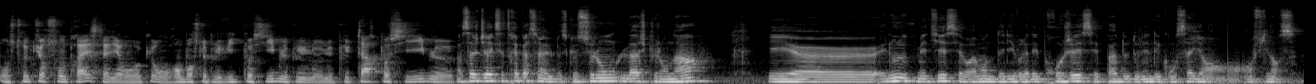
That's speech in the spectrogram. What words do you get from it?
on, structure son prêt, c'est-à-dire on, on, rembourse le plus vite possible, le plus, le, plus tard possible? Ah, Ça, je dirais que c'est très personnel, parce que selon l'âge que l'on a, et, et, nous, notre métier, c'est vraiment de délivrer des projets, c'est pas de donner des conseils en, en finance.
